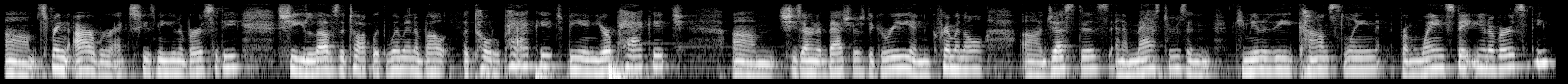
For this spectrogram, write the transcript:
um, Spring Arbor, excuse me, University. She loves to talk with women about the total package, being your package. Um, she's earned a bachelor's degree in criminal uh, justice and a master's in community counseling from Wayne State University,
